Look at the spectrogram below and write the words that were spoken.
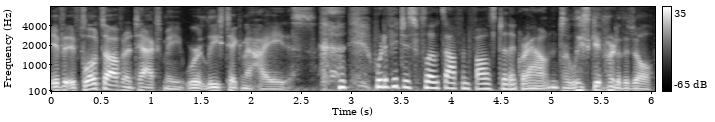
If it floats off and attacks me, we're at least taking a hiatus. What if it just floats off and falls to the ground? or at least getting rid of the doll.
